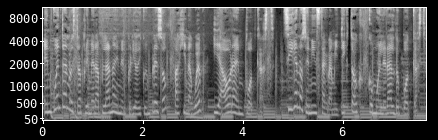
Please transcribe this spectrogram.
Encuentra nuestra primera plana en el periódico impreso, página web y ahora en podcast. Síguenos en Instagram y TikTok como El Heraldo Podcast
